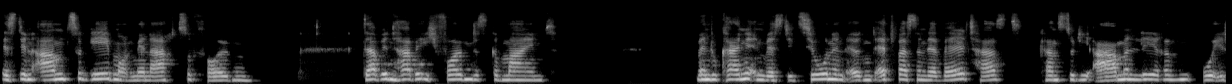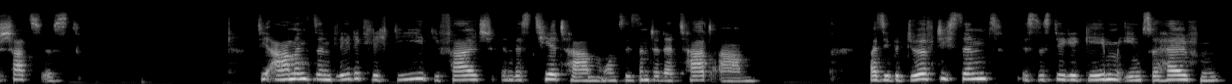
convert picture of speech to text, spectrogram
es den Armen zu geben und mir nachzufolgen. Darin habe ich Folgendes gemeint. Wenn du keine Investition in irgendetwas in der Welt hast, kannst du die Armen lehren, wo ihr Schatz ist. Die Armen sind lediglich die, die falsch investiert haben und sie sind in der Tat arm. Weil sie bedürftig sind, ist es dir gegeben, ihnen zu helfen,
